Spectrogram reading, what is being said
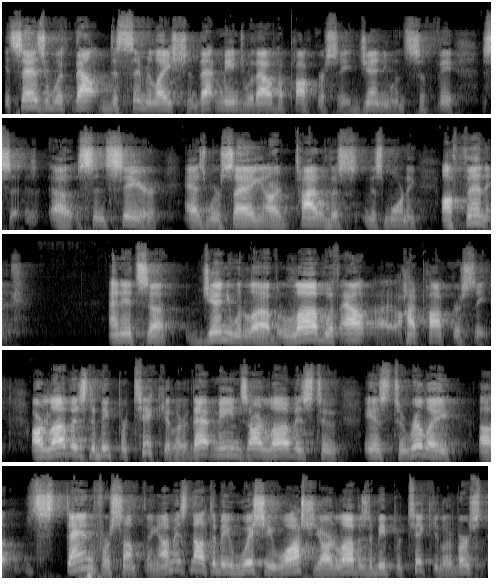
It says without dissimulation. That means without hypocrisy, genuine, uh, sincere, as we're saying in our title this, this morning, authentic. And it's a genuine love, love without uh, hypocrisy. Our love is to be particular. That means our love is to, is to really uh, stand for something. I mean, it's not to be wishy washy. Our love is to be particular. Verse,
